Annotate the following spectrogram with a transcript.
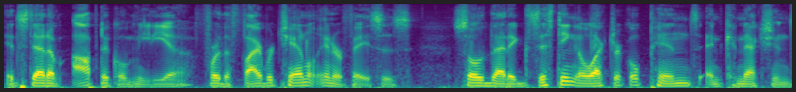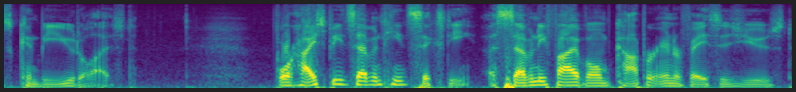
instead of optical media for the fiber channel interfaces so that existing electrical pins and connections can be utilized. For high-speed 1760, a 75 ohm copper interface is used,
